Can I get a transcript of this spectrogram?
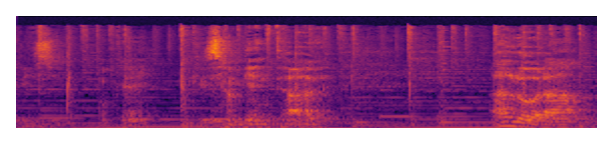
crisi, ok? In crisi ambientale. Allora,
